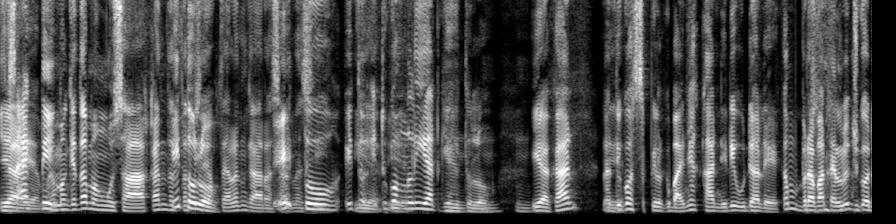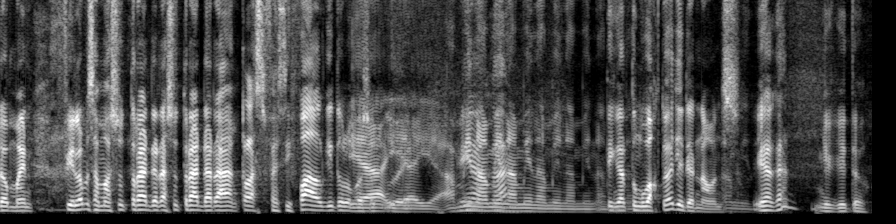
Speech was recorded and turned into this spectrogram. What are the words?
Iya, bisa iya. acting. Memang kita mengusahakan tetap Itu loh. talent ke arah sana itu sih. itu Iya, itu gua iya. ngelihat gitu loh. Hmm, hmm. Iya kan? Nanti Iya. gua spill kebanyakan jadi udah deh. Kan beberapa talent lu juga udah main film sama sutradara-sutradara kelas festival gitu loh Iya, maksud gue. iya, iya. Amin, Iya amin, kan? amin, amin, amin, amin. Tinggal amin. tunggu waktu aja dan announce. Iya kan? Ya gitu.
